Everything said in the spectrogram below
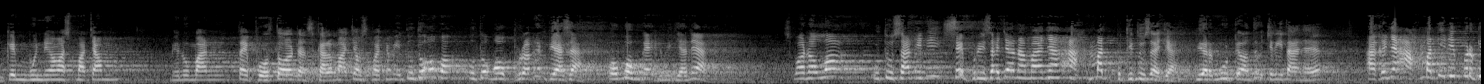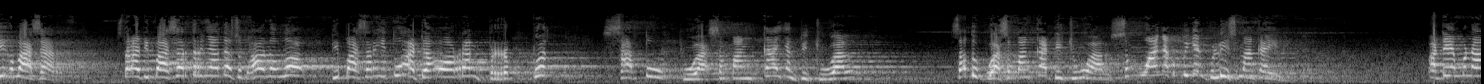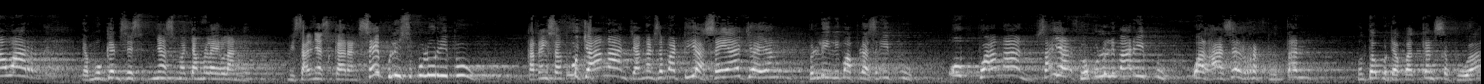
mungkin minuman semacam minuman teh botol dan segala macam semacam itu untuk apa? Untuk ngobrol kan biasa, umum kayak demikian ya. Subhanallah, utusan ini saya beri saja namanya Ahmad begitu saja, biar mudah untuk ceritanya ya. Akhirnya Ahmad ini pergi ke pasar. Setelah di pasar ternyata subhanallah di pasar itu ada orang berebut satu buah semangka yang dijual. Satu buah semangka dijual, semuanya kepingin beli semangka ini. Ada yang menawar, ya mungkin sistemnya semacam lelang. Misalnya sekarang, saya beli 10 ribu. Kata yang satu, oh jangan, jangan sama dia, saya aja yang beli 15 ribu. Oh jangan, saya 25 ribu. Walhasil rebutan untuk mendapatkan sebuah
